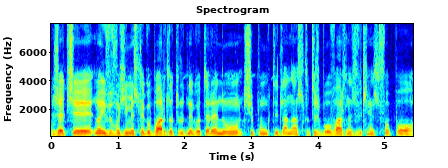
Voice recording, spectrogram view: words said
rzeczy. No i wywozimy z tego bardzo trudnego terenu trzy punkty. Dla nas to też było ważne zwycięstwo po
